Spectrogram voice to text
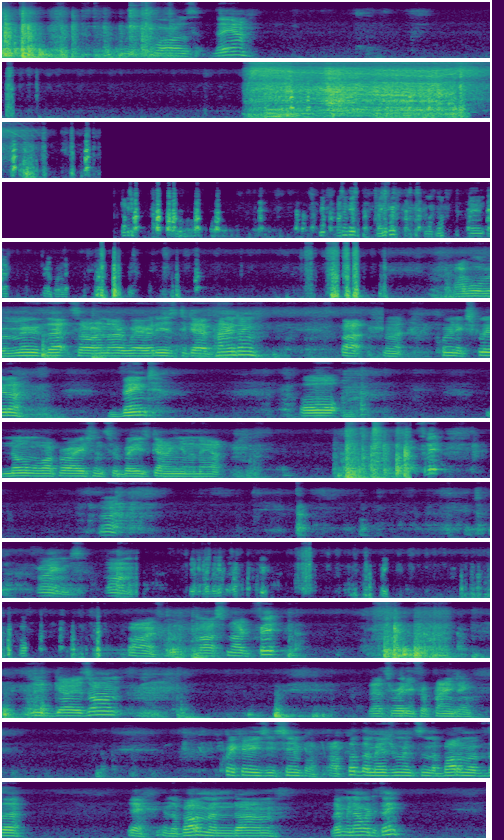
was there. I will remove so I know where it is to go painting. But right, queen excluder, vent, or normal operations for bees going in and out. Flip. Right. Frames. One. Five. Nice snug fit. Lid goes on. That's ready for painting. Quick, easy, simple. I'll put the measurements in the bottom of the, yeah, in the bottom and um, let me know what you think.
